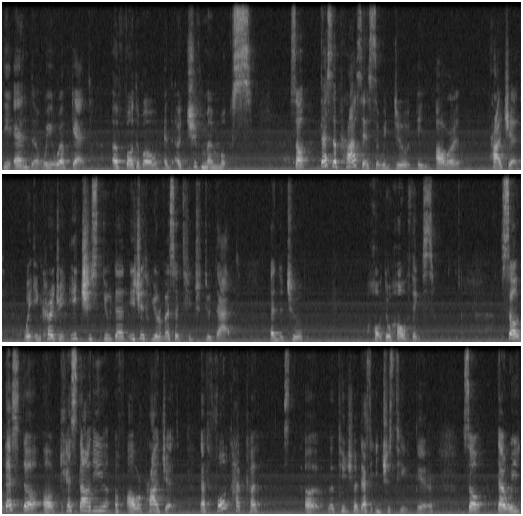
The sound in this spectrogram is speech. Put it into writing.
the end we will get affordable and achievement MOOCs. So that's the process we do in our project. We encourage each student, each university to do that and to hold, do whole things. So that's the uh, case study of our project. That four type uh, teacher that's interesting there. So that we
